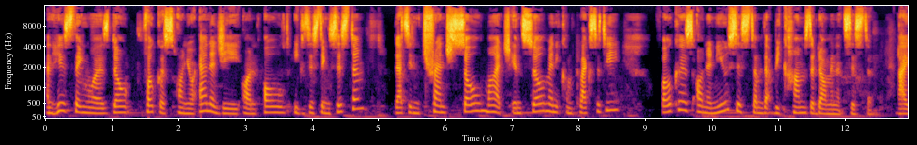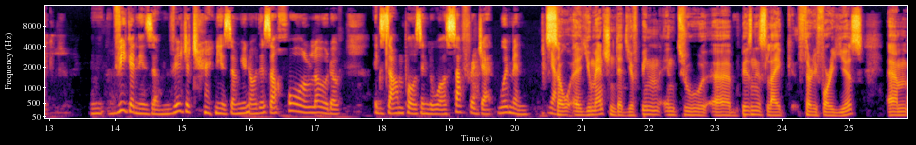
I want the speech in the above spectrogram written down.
And his thing was don't focus on your energy on old existing system that's entrenched so much in so many complexity. Focus on a new system that becomes the dominant system like veganism, vegetarianism, you know, there's a whole load of examples in the world, suffragette, women. Yeah. So uh, you mentioned that you've been into uh, business like 34 years. Um,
